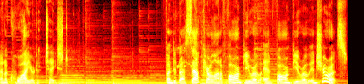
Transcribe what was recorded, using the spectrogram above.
an acquired taste. Funded by South Carolina Farm Bureau and Farm Bureau Insurance.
